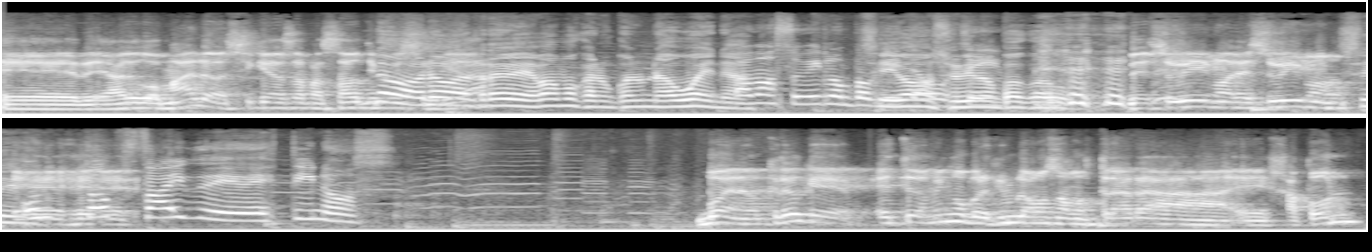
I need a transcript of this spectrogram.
Eh, de algo malo, así que has pasado No, no, al revés, vamos con, una buena. Vamos a subirlo un poquito. Sí, vamos a subirlo un poco. le subimos, le subimos. un eh, top 5 de destinos. Bueno, creo que este domingo, por ejemplo, vamos a mostrar a eh, Japón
